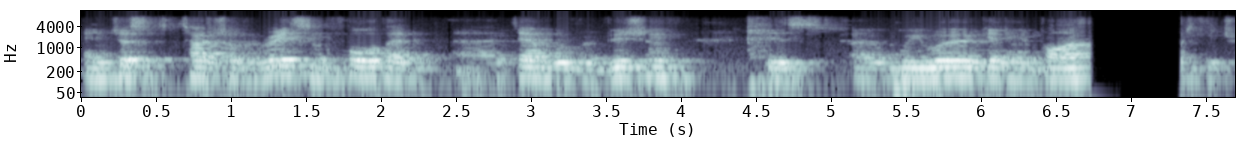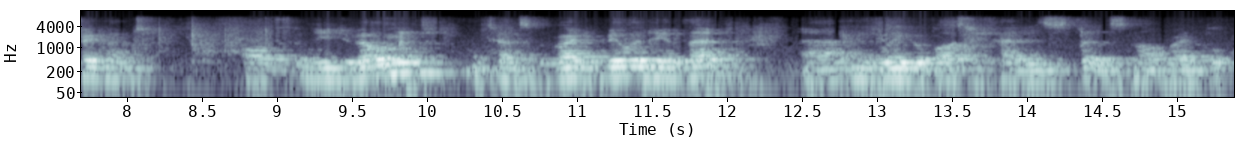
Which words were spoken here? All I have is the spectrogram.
And just to touch on the reason for that uh, downward revision is uh, we were getting advice to the treatment of new development in terms of the rateability of that, uh, and the legal advice we've had is that it's not rateable.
